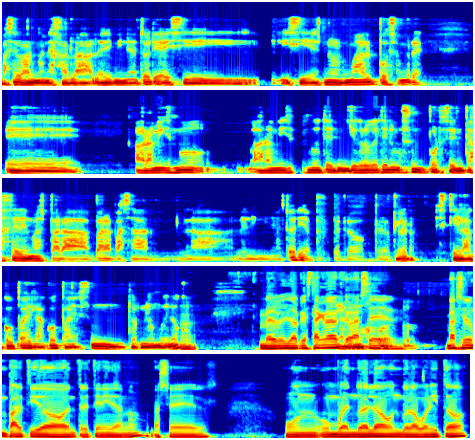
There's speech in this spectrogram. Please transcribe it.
va a saber manejar la, la eliminatoria y si, y si es normal, pues hombre, eh, ahora mismo, ahora mismo te- yo creo que tenemos un porcentaje de más para, para pasar la, la eliminatoria, pero, pero claro, es que la Copa es la Copa, es un torneo muy loco. Pero Lo que está claro es a que va a ser, va a ser un partido entretenido, ¿no? Va a ser un, un buen duelo, un duelo bonito.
